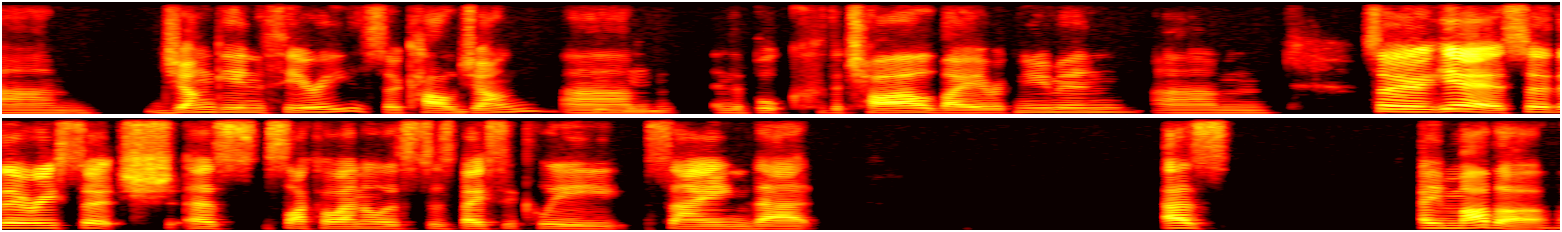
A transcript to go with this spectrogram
um, Jungian theory. So Carl mm-hmm. Jung, um, mm-hmm. in the book The Child by Erich Neumann. Um, so yeah, so the research as psychoanalysts is basically saying that as a mother,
